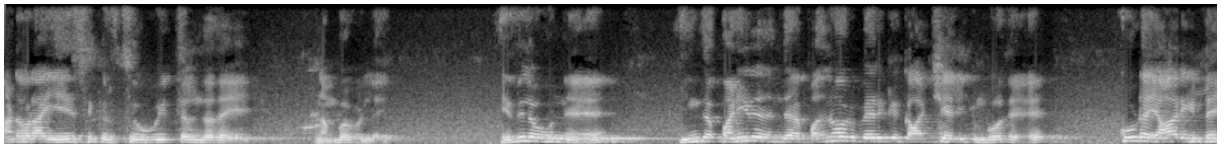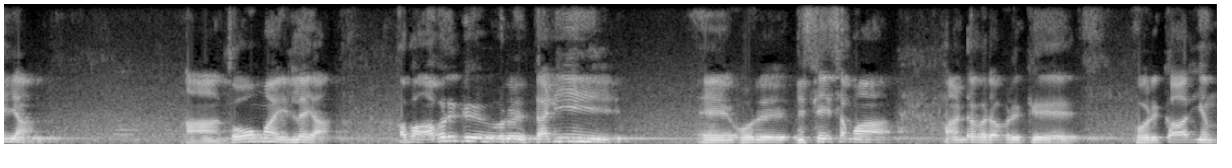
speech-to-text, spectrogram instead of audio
ஆண்டவராக இயேசு கிறிஸ்து உயிர்த்தெழுந்ததை நம்பவில்லை. இதில் ஒன்று இந்த பனிர இந்த பதினோரு பேருக்கு காட்சி அளிக்கும் போது கூட யாரும் இல்லையா? ஆ தோமா இல்லையா? அப்போ அவருக்கு ஒரு தனி ஒரு விசேஷமாக ஆண்டவர் அவருக்கு ஒரு காரியம்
